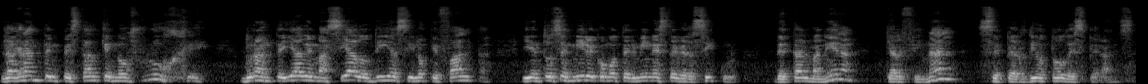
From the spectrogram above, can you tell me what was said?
La gran tempestad que nos ruge durante ya demasiados días y lo que falta. Y entonces mire cómo termina este versículo. De tal manera que al final se perdió toda esperanza.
